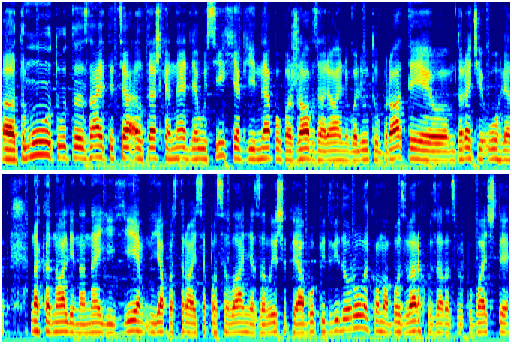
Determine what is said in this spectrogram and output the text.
Е, Тому тут, е, знаєте, ця ЛТшка не для усіх, я б їй не побажав за реальну валюту брати. Е, До речі, огляд на каналі на неї є. Я постараюся посилання залишити або під відеороликом, або зверху. Зараз ви побачите,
